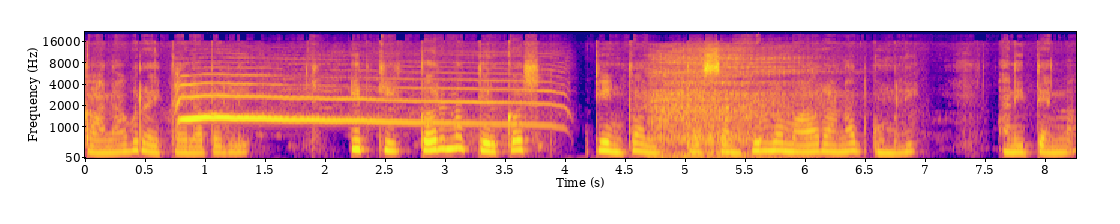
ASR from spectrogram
कानावर ऐकायला पडली. इतकी कर्ण किरकश किंकाळी त्या संपूर्ण माळरानात घुमली आणि त्यांना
